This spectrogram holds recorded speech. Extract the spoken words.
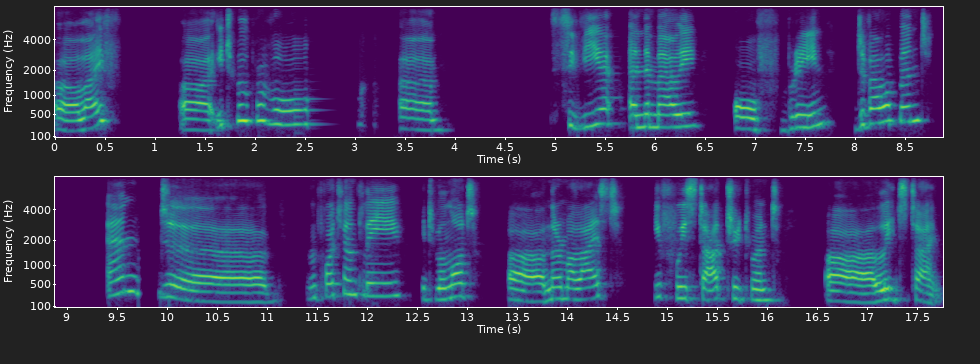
uh, life, uh, it will provoke severe anomaly of brain development and uh, unfortunately, it will not uh, normalize if we start treatment uh, late time.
